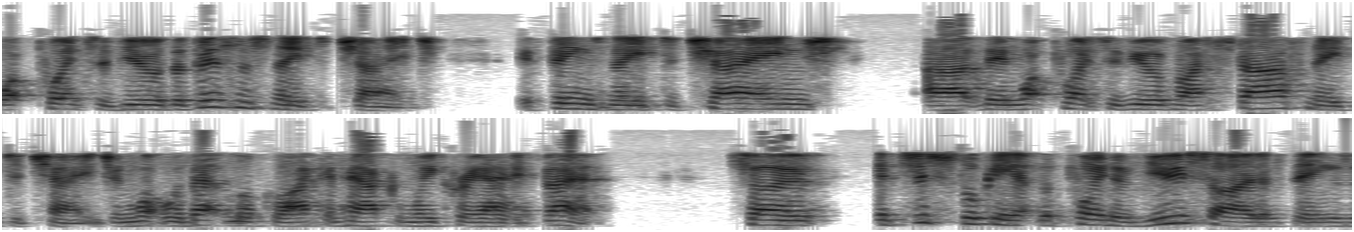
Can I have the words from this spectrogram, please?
what points of view of the business need to change? If things need to change, uh, then what points of view of my staff need to change and what would that look like and how can we create that? So it's just looking at the point of view side of things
